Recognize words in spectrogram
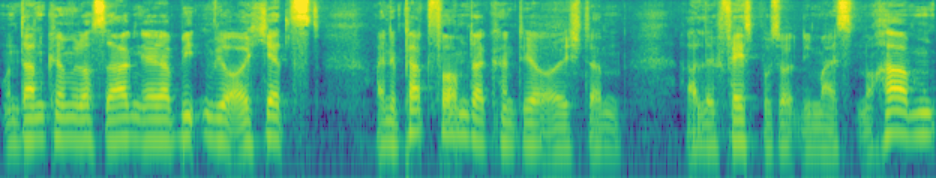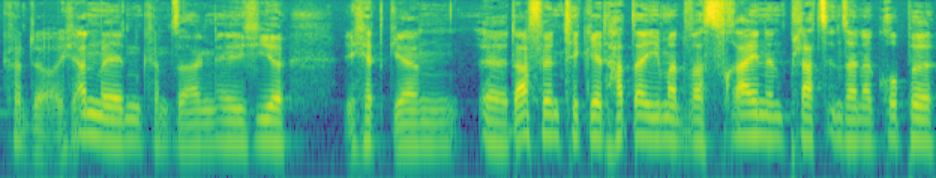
Und dann können wir doch sagen, ja, da bieten wir euch jetzt eine Plattform, da könnt ihr euch dann alle Facebook sollten die meisten noch haben, könnt ihr euch anmelden, könnt sagen, hey, hier, ich hätte gern äh, dafür ein Ticket, hat da jemand was frei, einen Platz in seiner Gruppe?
